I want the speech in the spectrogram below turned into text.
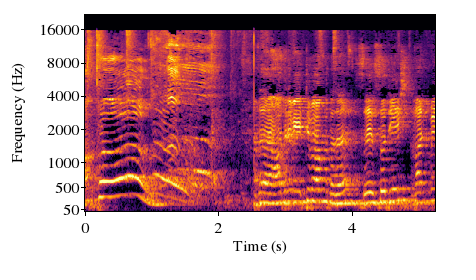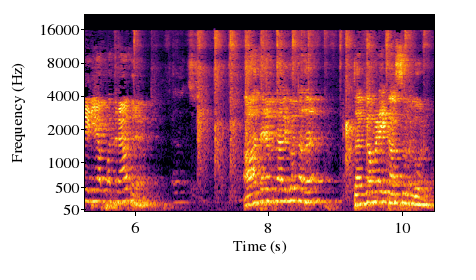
അപ്പോ. അത് ആദരവ് ഏറ്റുവാങ്ങുന്നത് ശ്രീ സുധീഷ് റൺ മീഡിയ പത്തനാപുരം. ആദരവ് നൽകുന്നത് തങ്കമണി കാസർഗോഡ്.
